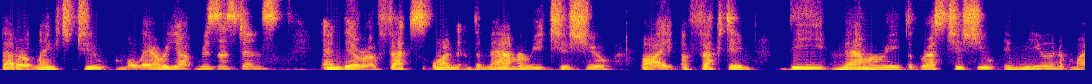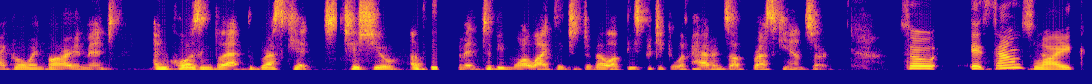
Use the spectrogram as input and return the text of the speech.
that are linked to malaria resistance and their effects on the mammary tissue by affecting the mammary, the breast tissue immune microenvironment and causing that the breast tissue of the women to be more likely to develop these particular patterns of breast cancer. So it sounds like,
